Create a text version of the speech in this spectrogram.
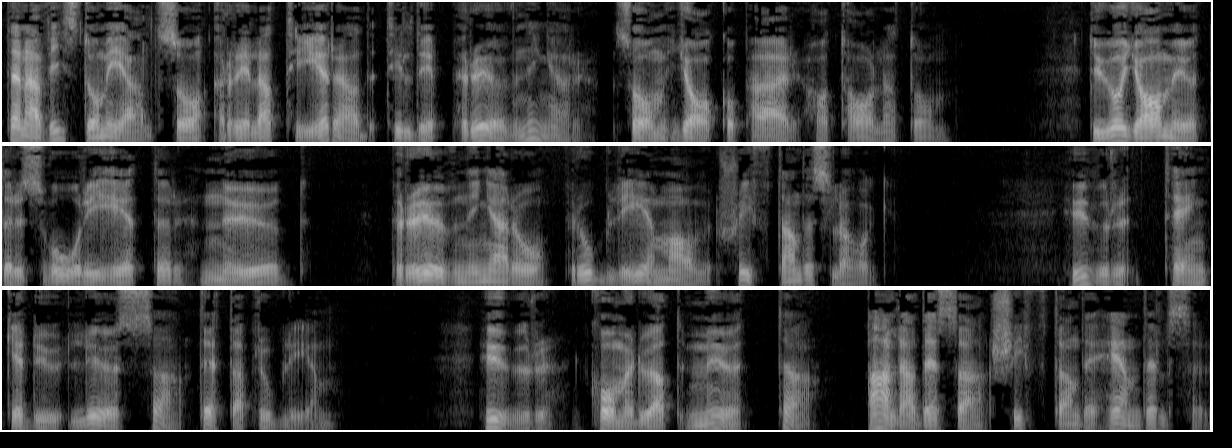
Denna visdom är alltså relaterad till de prövningar som Jakob här har talat om. Du och jag möter svårigheter, nöd, prövningar och problem av skiftande slag. Hur tänker du lösa detta problem? Hur kommer du att möta alla dessa skiftande händelser?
